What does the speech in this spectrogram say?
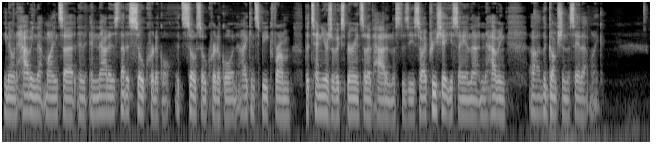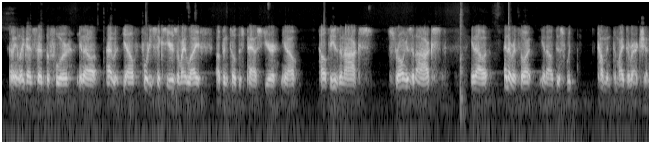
you know and having that mindset and, and that is that is so critical. It's so so critical and i can speak from the 10 years of experience that i've had in this disease. So i appreciate you saying that and having uh, the gumption to say that mike. I mean, like I said before, I you know, 46 years of my life up until this past year, you know, healthy as an ox, strong as an ox. You know, I never thought, you know, this would come into my direction.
